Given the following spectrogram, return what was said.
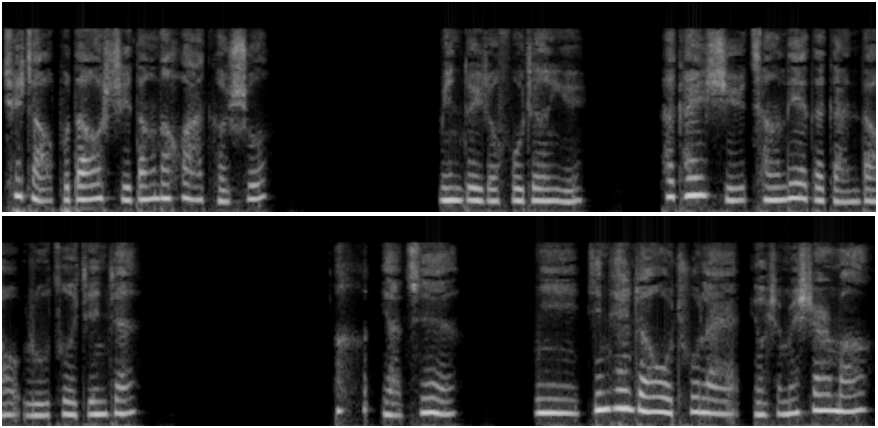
却找不到适当的话可说。面对着傅振宇，他开始强烈的感到如坐针毡。雅俊。你今天找我出来有什么事儿吗？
